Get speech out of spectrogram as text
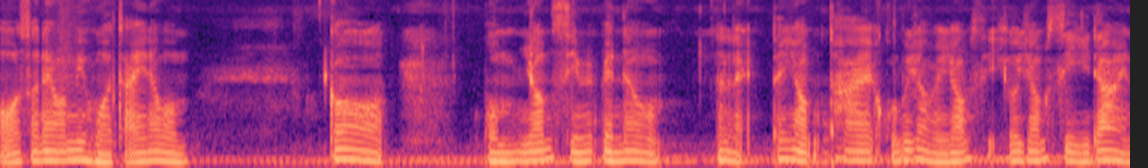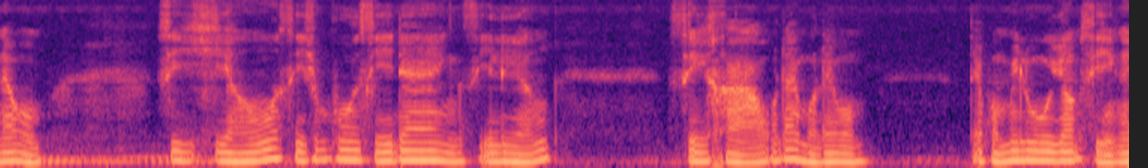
อ๋อแสดงว่ามีหัวใจนะผม ก็ผมย้อมสีไม่เป็นนะผมนั่นแหละถ้าย้อมถ้าคุณผู้ชมอยากย้อมสีก็ย้อมสีได้นะผม สีเขียว สีชมพู สีแดง สีเหลือง สีขาวได้หมดเลยผม แต่ผมไม่รู้ย้อมสีไง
